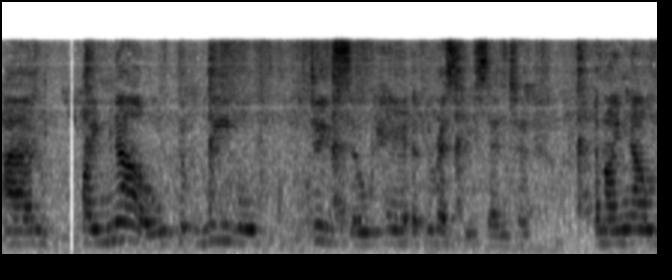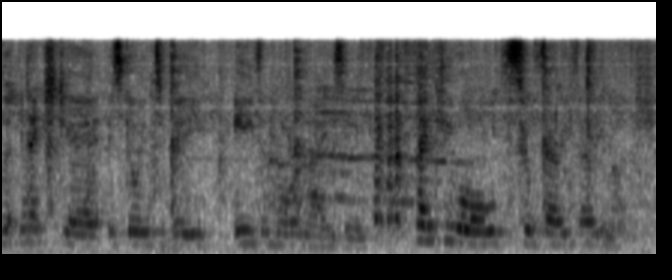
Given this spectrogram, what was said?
Um, I know that we will do so here at the Rescue Centre and I know that next year is going to be even more amazing. Thank you all so very, very much.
